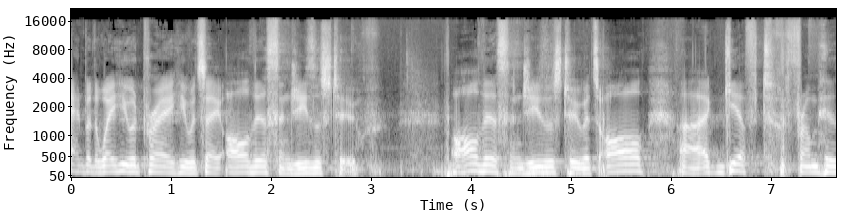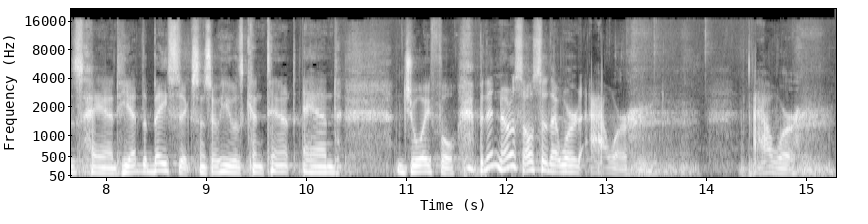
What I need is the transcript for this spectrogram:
and but the way he would pray, he would say, All this in Jesus too. All this in Jesus too. It's all uh, a gift from his hand. He had the basics, and so he was content and joyful. But then notice also that word our. Our.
